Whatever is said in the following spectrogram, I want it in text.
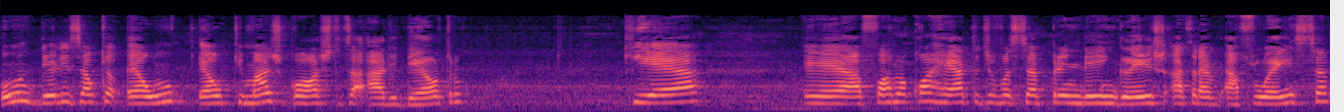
Um deles é o que é um é o que mais gosto ali dentro, que é, é a forma correta de você aprender inglês, a, fluência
